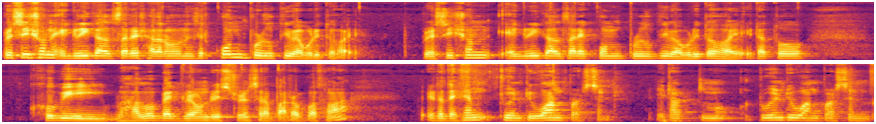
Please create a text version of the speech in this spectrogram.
প্রেসিশন এগ্রিকালচারে সাধারণত নিজের কোন প্রযুক্তি ব্যবহৃত হয়? প্রেসিশন এগ্রিকালচারে কোন প্রযুক্তি ব্যবহৃত হয়? এটা তো খুবই ভালো ব্যাকগ্রাউন্ডের স্টুডেন্টসরা পারার কথা না। এটা দেখেন টোয়েন্টি ওয়ান পার্সেন্ট এটা টোয়েন্টি ওয়ান পার্সেন্ট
